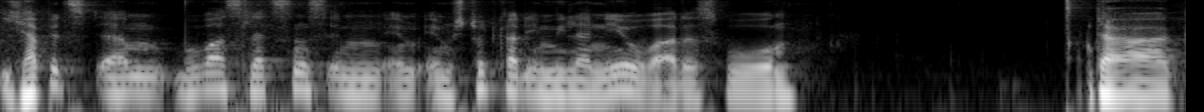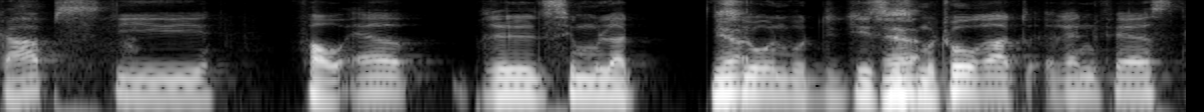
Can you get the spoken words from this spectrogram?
Ich habe jetzt, ähm, wo war es letztens? Im, im, Im Stuttgart, im Milaneo war das, wo da gab es die VR-Brill-Simulation, wo du dieses Ja. Motorradrennen fährst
